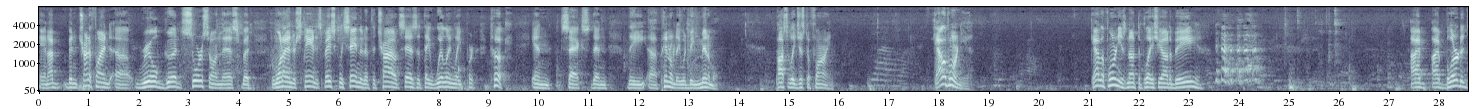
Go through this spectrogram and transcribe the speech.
and I've been trying to find a real good source on this, but from what I understand, it's basically saying that if the child says that they willingly partook in sex, then the uh, penalty would be minimal, possibly just a fine. California California is not the place you ought to be. I, I blurted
